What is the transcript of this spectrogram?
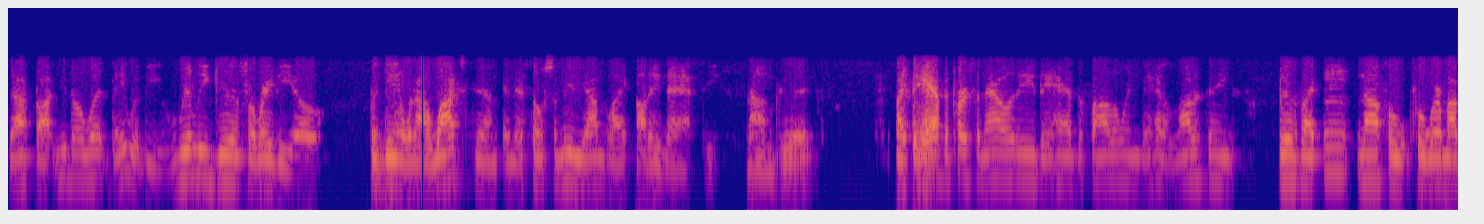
that I thought, you know what, they would be really good for radio. But then when I watched them and their social media, I'm like, oh, they nasty. No, I'm good. Like they Yeah. had the personality, they had the following, they had a lot of things, but it was like, mm, nah, for for where my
